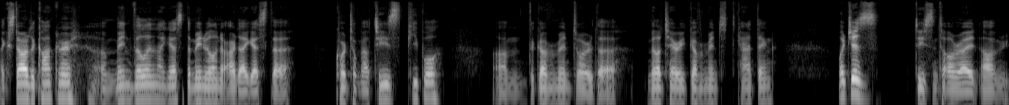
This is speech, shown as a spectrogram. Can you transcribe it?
like Starro the Conqueror, a main villain, I guess. The main villain are, I guess, the Corto Maltese people, um, the government or the military government kind of thing, which is decent, all right. Um,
